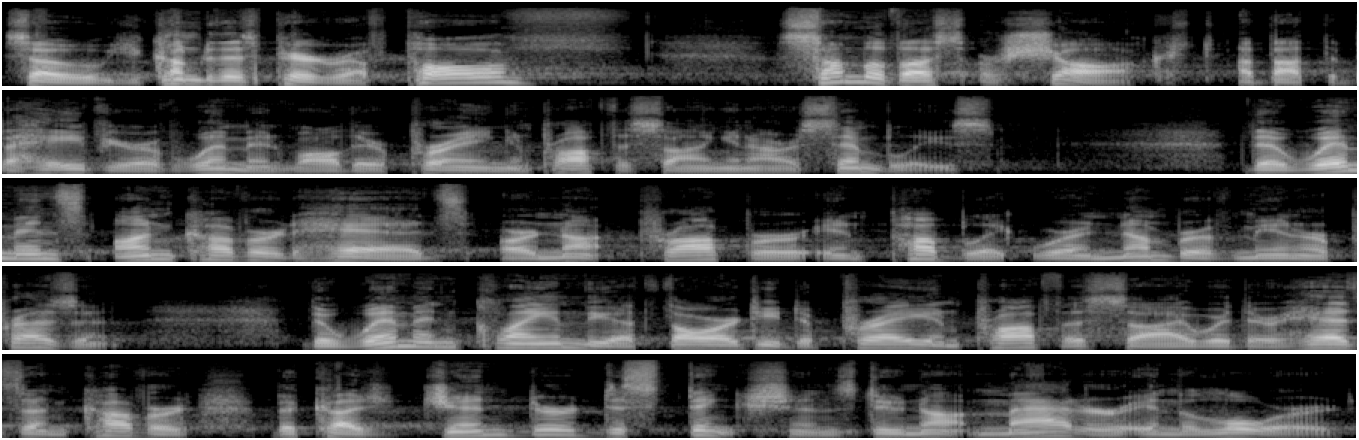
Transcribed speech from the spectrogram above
So you come to this paragraph Paul, some of us are shocked about the behavior of women while they're praying and prophesying in our assemblies. The women's uncovered heads are not proper in public where a number of men are present. The women claim the authority to pray and prophesy with their heads uncovered because gender distinctions do not matter in the Lord.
